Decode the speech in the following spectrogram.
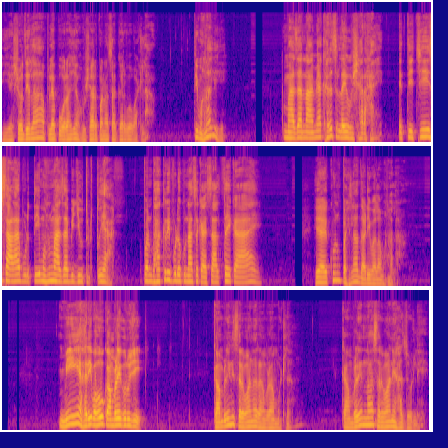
यशोदेला आपल्या पोराच्या हुशारपणाचा गर्व वाटला. ती म्हणाली माझा नाम्या खरंच लय हुशार आहे. तिची साळा बुडती म्हणून माझा बी जीव तुटतो या पण भाकरी पुढं कुणाचं काय? चालतंय काय? हे ऐकून पहिला दाढीवाला म्हणाला मी हरिभाऊ कांबळे गुरुजी. कांबळेंनी सर्वांना रामराम म्हटलं. कांबळेंना सर्वांनी हात जोडले.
